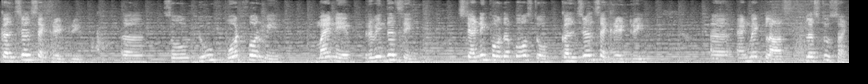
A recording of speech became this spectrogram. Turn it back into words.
cultural secretary, uh, so do vote for me. My name Ravinder Singh, standing for the post of cultural secretary, uh, and my class plus 2 science.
